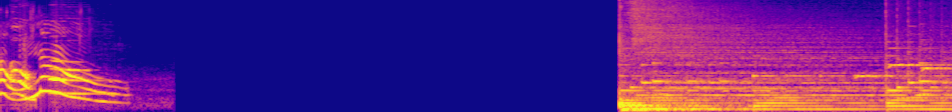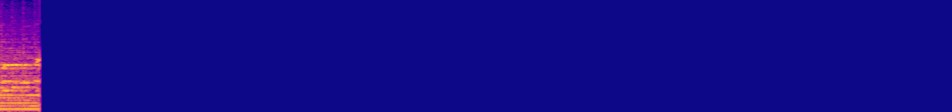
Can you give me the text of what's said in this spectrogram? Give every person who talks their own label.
Speaker 1: Oh,
Speaker 2: Oh,
Speaker 1: no!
